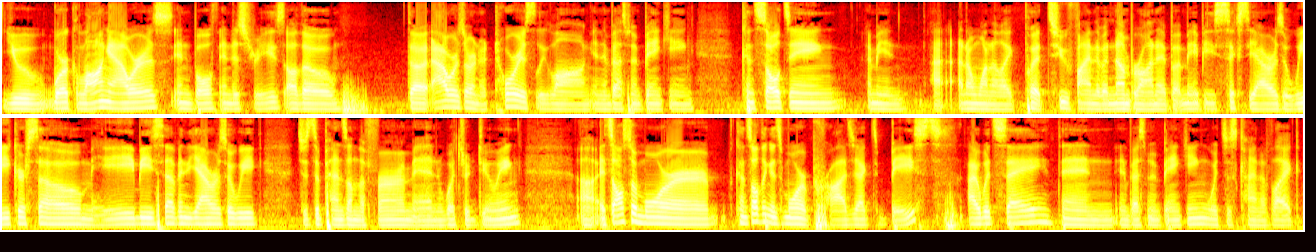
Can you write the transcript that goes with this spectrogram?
You work long hours in both industries although the hours are notoriously long in investment banking. Consulting i mean i, don't want to like put too fine of a number on it but maybe 60 hours a week or so maybe 70 hours a week. Just depends on the firm and what you're doing uh, it's also more consulting is more project based, I would say, than investment banking, which is kind of like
